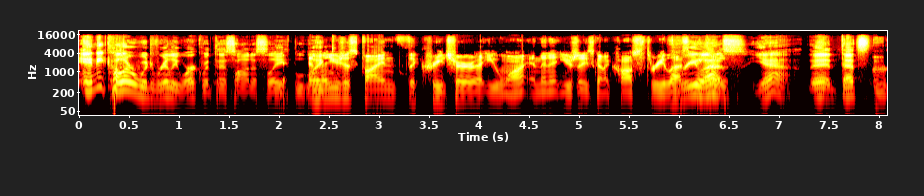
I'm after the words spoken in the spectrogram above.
any color would really work with this. Honestly, and like then you just find the creature that you want, and then it usually is going to cost three less. three because- less. Yeah, Uh, that's Mm.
